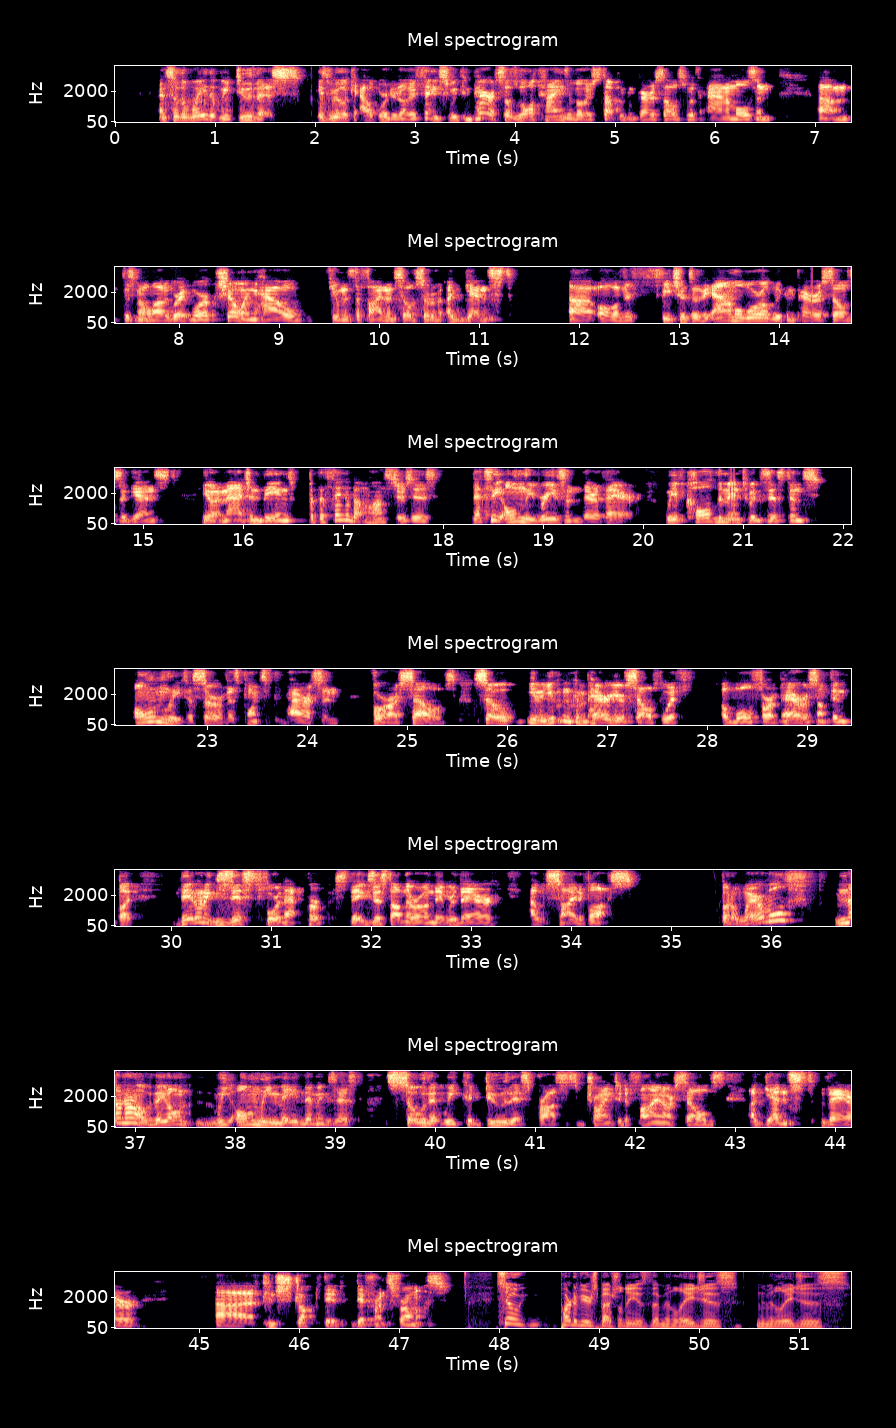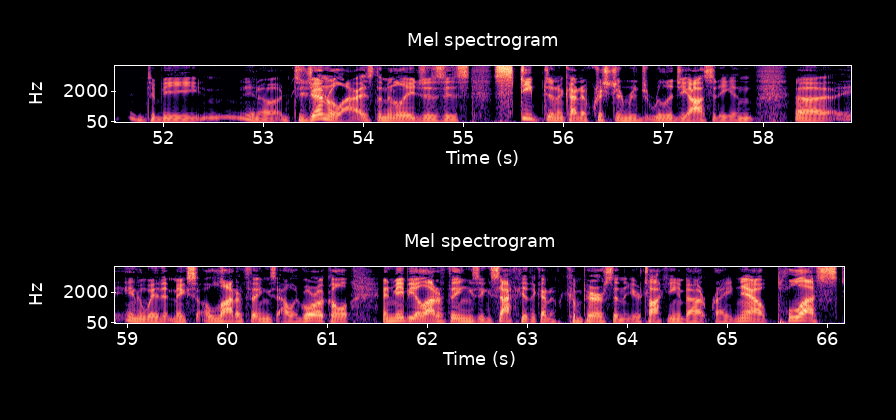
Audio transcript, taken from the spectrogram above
And so the way that we do this is we look outward at other things. So we compare ourselves with all kinds of other stuff. We compare ourselves with animals and um, there's been a lot of great work showing how humans define themselves sort of against uh, all other features of the animal world. We compare ourselves against, you know, imagined beings. But the thing about monsters is that's the only reason they're there. We have called them into existence only to serve as points of comparison for ourselves. So, you know, you can compare yourself with a wolf or a bear or something, but they don't exist for that purpose. They exist on their own. They were there outside of us. But a werewolf? No, no, no. They don't. We only made them exist so that we could do this process of trying to define ourselves against their uh, constructed difference from us. So part of your specialty is the Middle Ages. The Middle Ages, to be, you know, to generalize, the Middle Ages is steeped in a kind of Christian religiosity and uh, in a way that makes a lot of things allegorical and maybe a lot of things exactly the kind of comparison that you're talking about right now, plus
